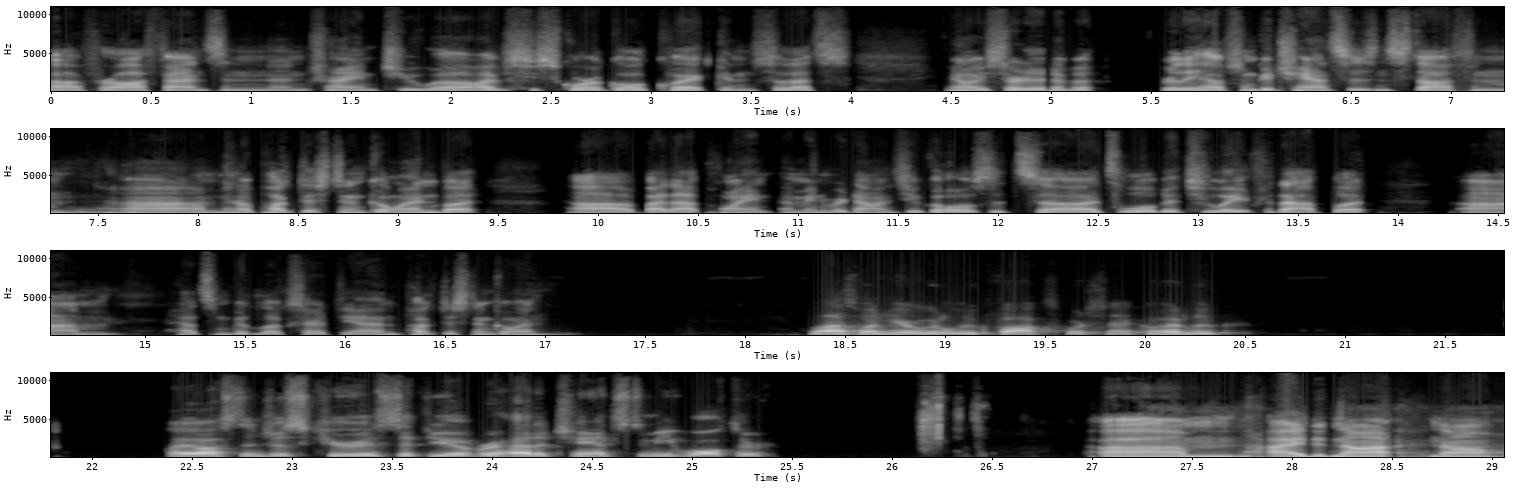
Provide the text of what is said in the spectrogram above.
uh, for offense and and trying to uh, obviously score a goal quick, and so that's, you know, we started to really have some good chances and stuff, and um, you know, puck just didn't go in, but uh, by that point, I mean, we're down two goals. It's uh, it's a little bit too late for that, but um, had some good looks there at the end. Puck just didn't go in. Last one here. We'll go to Luke Fox, Sportsnet. Go ahead, Luke. Hi, Auston. Just curious if you ever had a chance to meet Walter. Um, I did not know.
